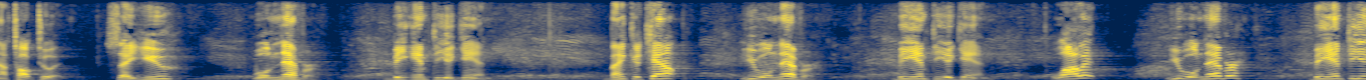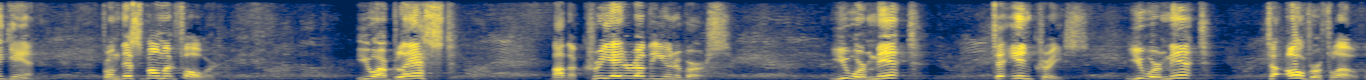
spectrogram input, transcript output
Now talk to it. Say, You will never be empty again. Bank account, you will never be empty again. Wallet, you will never be empty again. From this moment forward, you are blessed by the creator of the universe. You were meant to increase, you were meant to overflow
